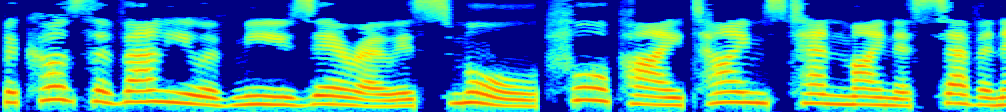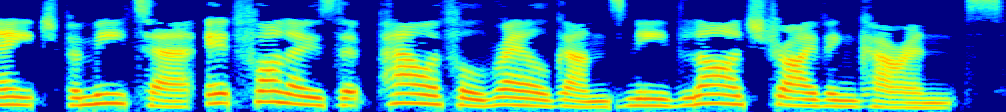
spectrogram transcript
because the value of mu 0 is small 4 pi times 10 minus 7 h per meter, it follows that powerful railguns need large driving currents.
